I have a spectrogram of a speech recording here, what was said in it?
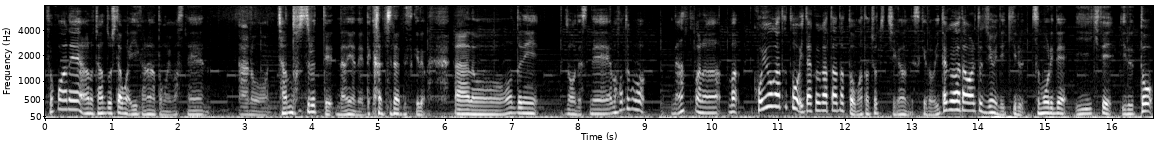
そこはね、あの、ちゃんとした方がいいかなと思いますね。あの、ちゃんとするって何やねんって感じなんですけど、あの、本当に、そうですね。まあ、本当にこう、なんてかな、まあ、雇用型と委託型だとまたちょっと違うんですけど、委託型は割と自由にできるつもりで言い来ていると、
